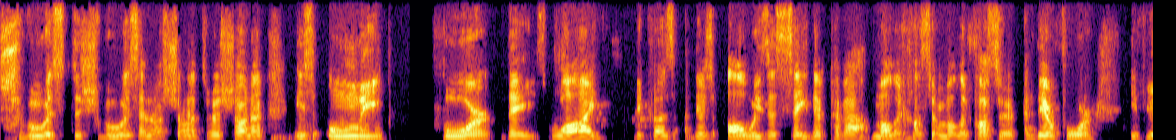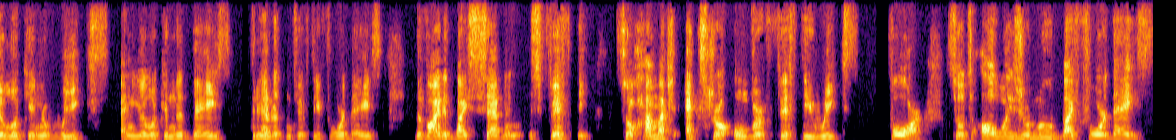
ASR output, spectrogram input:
Shavuos to Shavuos and Rosh Hashanah to Rosh Hashanah is only four days. Why? Because there's always a Seder Kavah, Molech Chaser, Molech Chaser, and therefore, if you look in weeks and you look in the days, 354 days divided by seven is 50. So how much extra over 50 weeks? Four. So it's always removed by four days.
